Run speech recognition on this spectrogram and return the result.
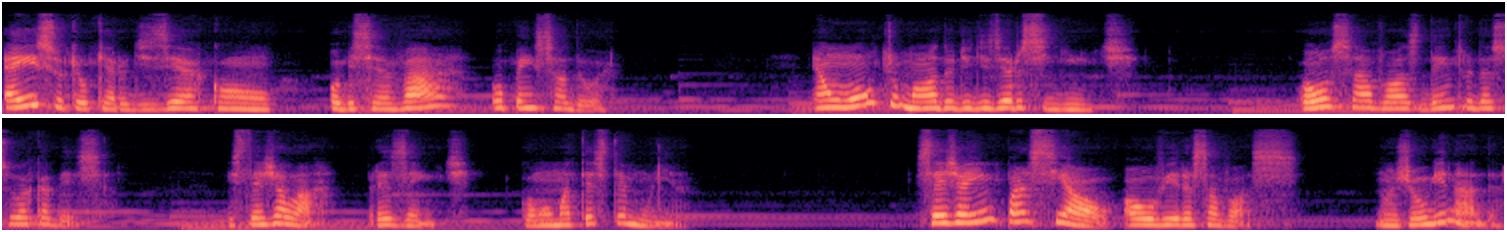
é isso que eu quero dizer com observar o pensador. É um outro modo de dizer o seguinte: ouça a voz dentro da sua cabeça. Esteja lá, presente, como uma testemunha. Seja imparcial ao ouvir essa voz. Não julgue nada.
